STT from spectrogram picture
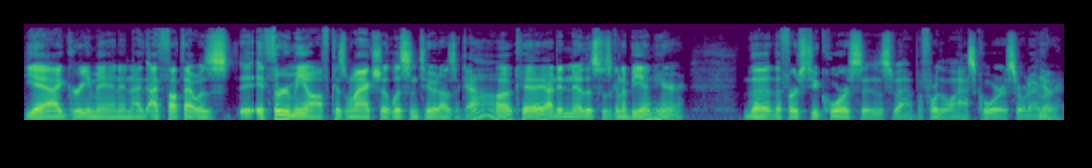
Yeah, I agree, man. And I, I thought that was it, it threw me off because when I actually listened to it, I was like, oh, okay, I didn't know this was going to be in here. The the first two choruses uh, before the last chorus or whatever.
